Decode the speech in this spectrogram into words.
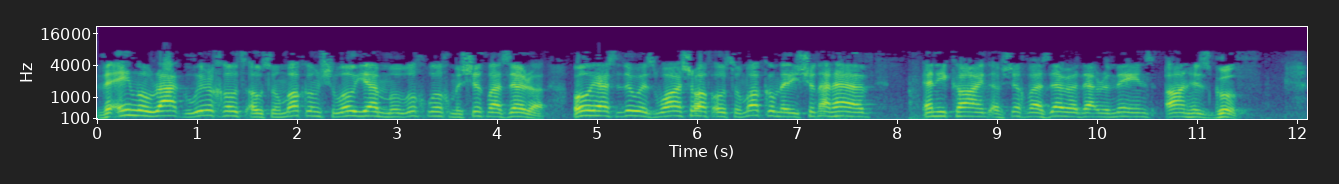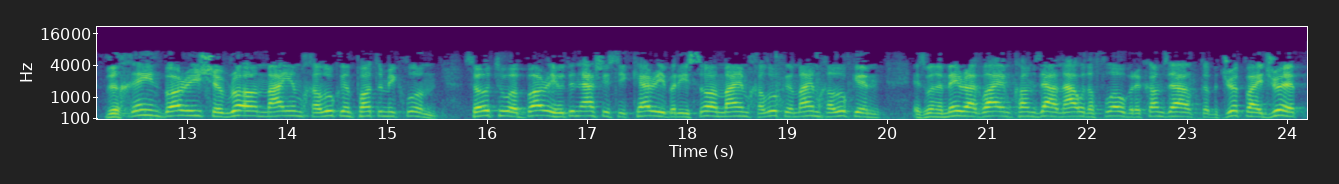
Ve'ein lo rak lirchotz osomakum shlo yeh muluchluch meshich vazera. All he has to do is wash off osomakum that he should not have any kind of shich vazera that remains on his guf. V'chein bari mayim chalukim potter miklum. So to a bari who didn't actually see keri, but he saw mayim chalukim. Mayim chalukim is when the meiraglayim comes out, not with a flow, but it comes out drip by drip.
